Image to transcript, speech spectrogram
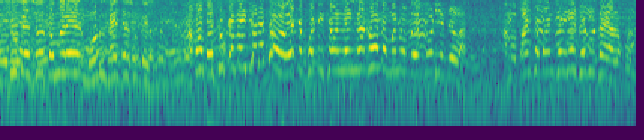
શું કહેશો, તમારે મોડું થાય છે, શું કહેશો? આમાં બધું કે જો ને તો એક ફોર્ટી સેવન લઈને લખો તો મને દોડીએ દેવા. આમાં પાંચસો પાંચસો નહીં ભેગું થાય આ કરી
